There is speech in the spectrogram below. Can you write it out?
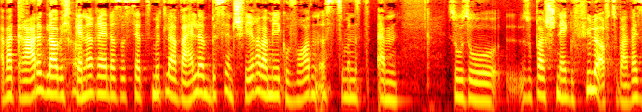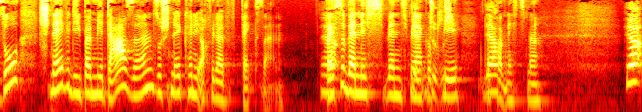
Aber gerade glaube ich generell, dass es jetzt mittlerweile ein bisschen schwerer bei mir geworden ist, zumindest ähm, so so super schnell Gefühle aufzubauen. Weil so schnell wie die bei mir da sind, so schnell können die auch wieder weg sein. Weißt du, wenn ich wenn ich merke, du- okay, da ja. kommt nichts mehr. Ja,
